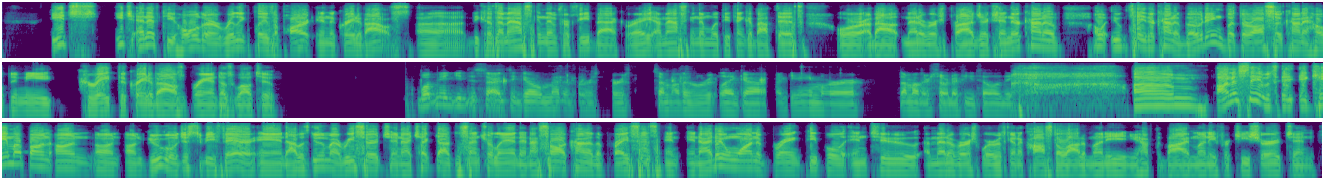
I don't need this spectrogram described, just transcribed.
each each NFT holder really plays a part in the Creative Owls uh, because I'm asking them for feedback, right? I'm asking them what they think about this or about metaverse projects, and they're kind of, I would say they're kind of voting, but they're also kind of helping me create the Creative Owls brand as well too. What made you decide to go metaverse versus some other route, like a, a game or some other sort of utility? Um, honestly, it was it, it, came up on on on on Google just to be fair, and I was doing my research and I checked out Decentraland and I saw kind of the prices and and I didn't want to bring people into a metaverse where it was going to cost a lot of money and you have to buy money for T-shirts and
